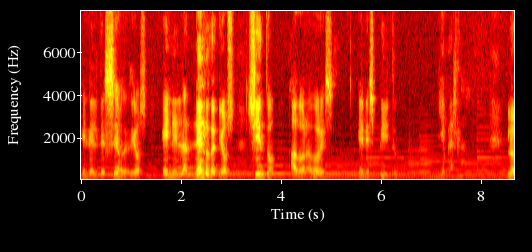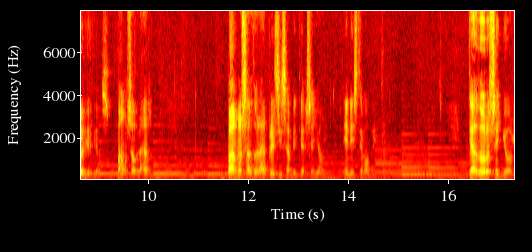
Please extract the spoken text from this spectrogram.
en el deseo de Dios, en el anhelo de Dios, siendo adoradores en espíritu y en verdad. Gloria a Dios. Vamos a orar. Vamos a adorar precisamente al Señor en este momento. Te adoro, Señor.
